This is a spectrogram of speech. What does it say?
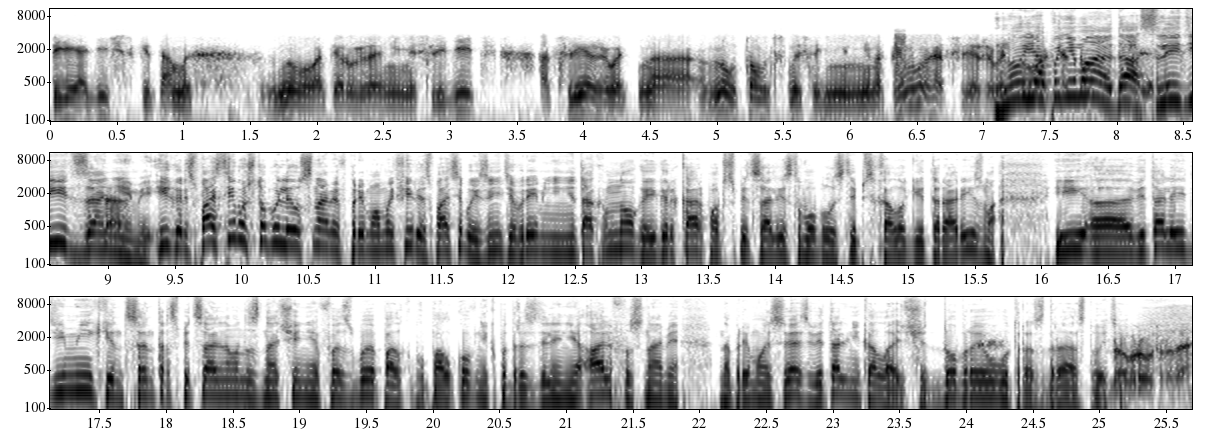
периодически там их, ну, во-первых, за ними следить, отслеживать на, ну, в том смысле не, не напрямую отслеживать. Ну, я понимаю, да, следить за да. ними. Игорь, спасибо, что были с нами в прямом эфире. Спасибо. Извините, времени не так много. Игорь Карпов, специалист в области психологии и терроризма. И э, Виталий Демикин, Центр специального назначения ФСБ, полковник подразделения Альфа с нами на прямой связи. Виталий Николаевич, доброе утро, здравствуйте. Доброе утро, да.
